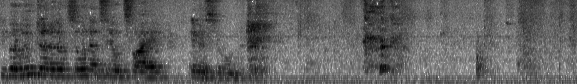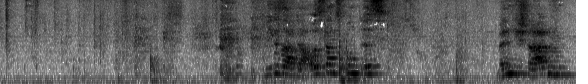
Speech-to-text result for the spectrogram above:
die berühmte Reduktion der CO2-Emissionen. Wie gesagt, der Ausgangspunkt ist, wenn die Staaten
